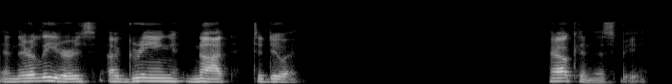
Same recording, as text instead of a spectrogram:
and their leaders agreeing not to do it. How can this be?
